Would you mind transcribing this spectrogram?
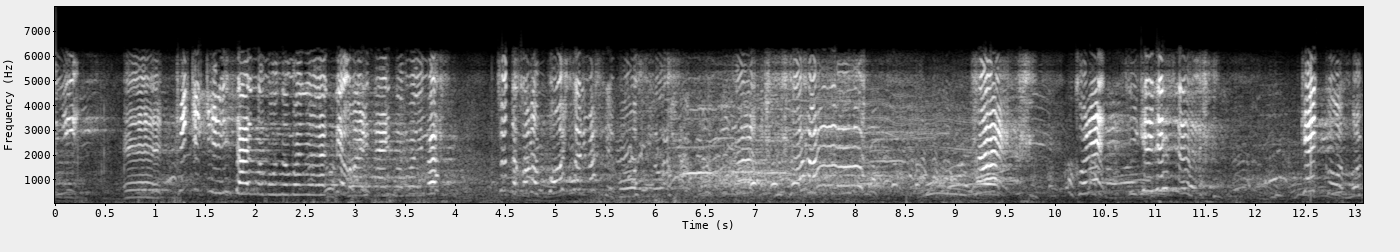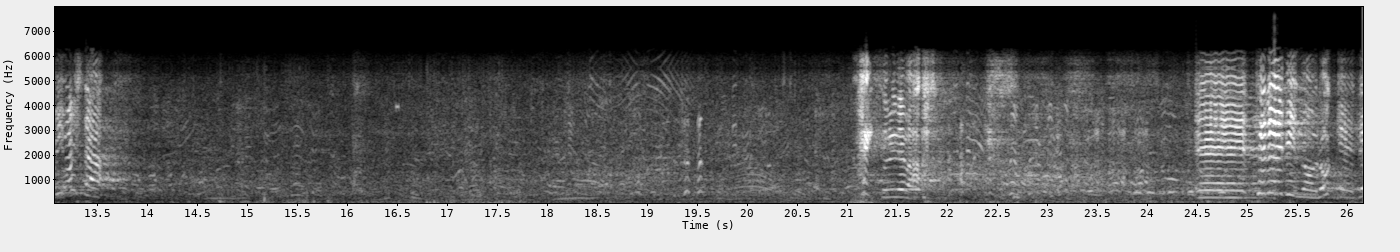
後に、えー、キキキリンさんのモノマネをやって終わりたいと思いますちょっとこの帽子取りますね帽子をはいこれヒゲです結構伸びましたはいそれでは。えーテレビのロケで、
